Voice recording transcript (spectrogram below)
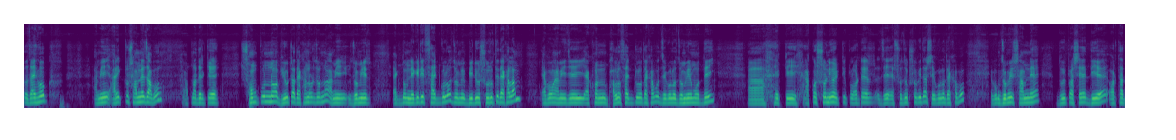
তো যাই হোক, আমি আরেকটু সামনে যাব আপনাদেরকে সম্পূর্ণ ভিউটা দেখানোর জন্য। আমি জমির একদম নেগেটিভ সাইডগুলো জমি ভিডিও শুরুতে দেখালাম এবং আমি যেই এখন ভালো সাইডগুলো দেখাবো, যেগুলো জমির মধ্যেই একটি আকর্ষণীয় একটি প্লটের যে সুযোগ সুবিধা, সেগুলো দেখাবো। এবং জমির সামনে দুই পাশে দিয়ে, অর্থাৎ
